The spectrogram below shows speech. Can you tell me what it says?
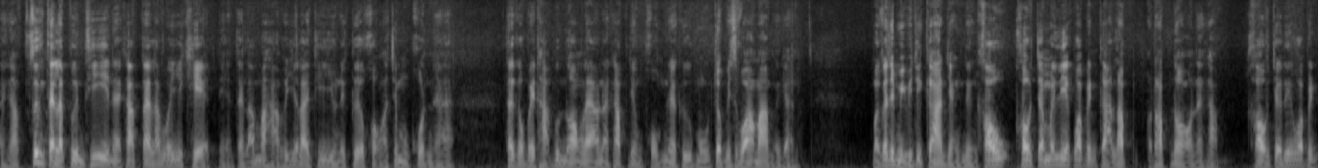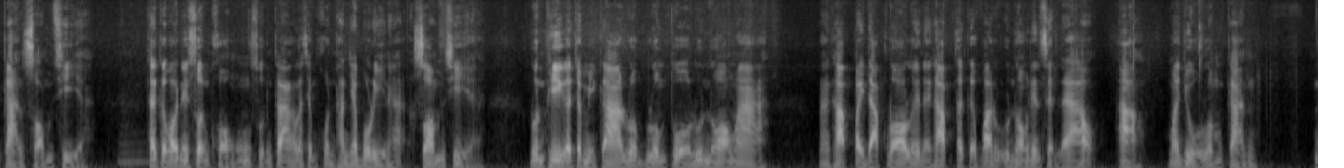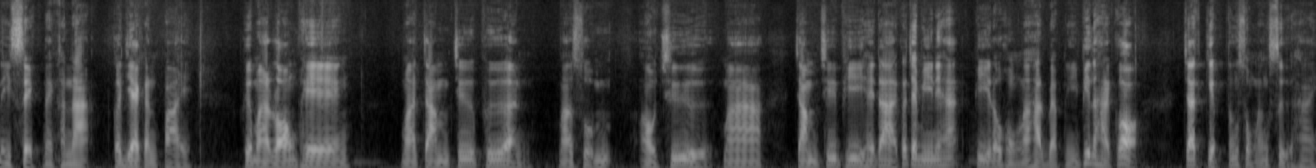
นะครับซึ่งแต่ละพื้นที่นะครับแต่ละวิทยาเขตเนี่ยแต่ละมหาวิทยาลัยที่อยู่ในเครือของราชมงคลนะฮะถ้าเกิดไปถามรุ่นน้องแล้วนะครับอย่างผมเนี่ยคือผมจบวิศวะมาเหมือนกัน มันก็จะมีวิธีการอย่างหนึ่งเขาเขาจะไม่เรียกว่าเป็นการรับรับน้องนะครับเขาจะเรียกว่าเป็นการซ้อมเชียร์ถ้าเกิดว่าในส่วนของศูนย์กลางราชมงคลธัญบุรีนะฮะซ้อมเชียร์รุ่นพี่ก็จะมีการรวบรวมตัวรุ่นน้องมา นะครับไปดักรอเลยนะครับ ถ้าเกิดว่ารุ่นน้องเรียนเสร็จแล้วอ้าวมาอยู่รวมกันในเซกในคณะก็แยกกันไป เพื่อมาร้องเพลง มาจำชื่อเพื่อน มาสวมเอาชื่อ มาจำชื่อพี่ให้ได้ ก็จะมีนะฮะพี่เราหงรหัสแบบนี้ พี่รหัสก็จะเก็บต้องส่งหนังสือให้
